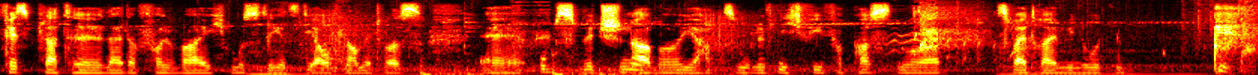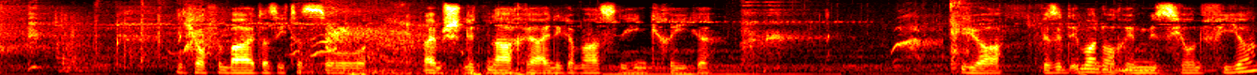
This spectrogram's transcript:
Festplatte leider voll war. Ich musste jetzt die Aufnahme etwas äh, umswitchen, aber ihr habt zum Glück nicht viel verpasst, nur zwei, drei Minuten. Ich hoffe mal, dass ich das so beim Schnitt nachher einigermaßen hinkriege. Ja, wir sind immer noch in Mission 4.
